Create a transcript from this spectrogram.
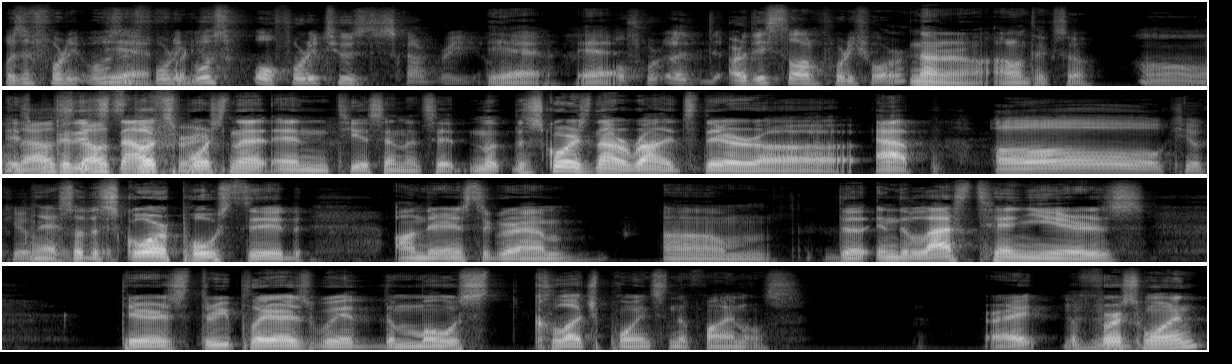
Was it forty? What was Yeah, it forty? 40. What was, oh, 42 is Discovery. Yeah, yeah. Oh, for, uh, are they still on forty four? No, no, no. I don't think so. Oh. It's Now it's- because now it's, it's now it's. Sportsnet and TSN. That's it. No, the score is not around. It's their uh, app. Oh. Okay. Okay. okay Yeah. So the score posted on their Instagram. Um, the in the last ten years, there's three players with the most clutch points in the finals. All right. The Mhm. first one,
